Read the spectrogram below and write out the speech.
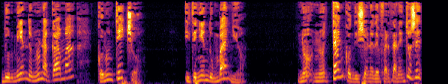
durmiendo en una cama con un techo y teniendo un baño. No, no está en condiciones de ofertar. Entonces,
